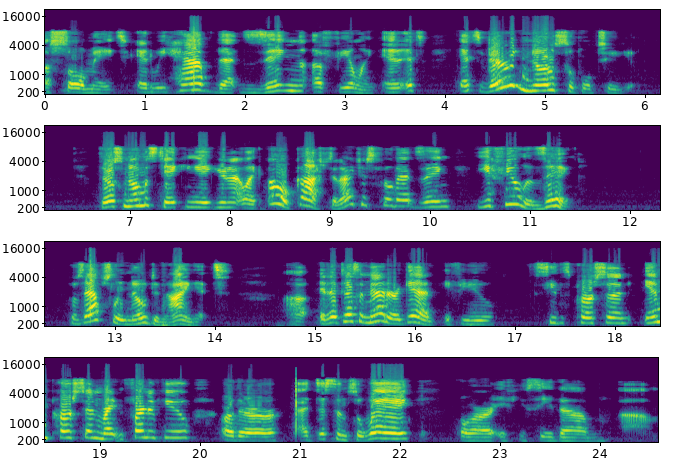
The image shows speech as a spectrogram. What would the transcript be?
a soulmate and we have that zing of feeling, and it's it's very noticeable to you. There's no mistaking it. You're not like, oh gosh, did I just feel that zing? You feel the zing. There's absolutely no denying it. Uh, and it doesn't matter, again, if you see this person in person right in front of you, or they're a distance away, or if you see them um,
